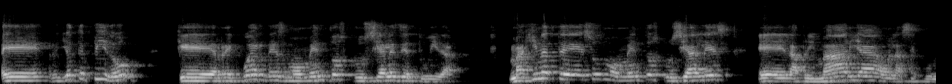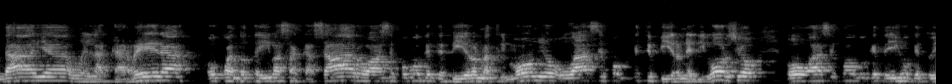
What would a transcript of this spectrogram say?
eh, yo te pido que recuerdes momentos cruciales de tu vida. Imagínate esos momentos cruciales en la primaria o en la secundaria o en la carrera o cuando te ibas a casar o hace poco que te pidieron matrimonio o hace poco que te pidieron el divorcio o hace poco que te dijo que tus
